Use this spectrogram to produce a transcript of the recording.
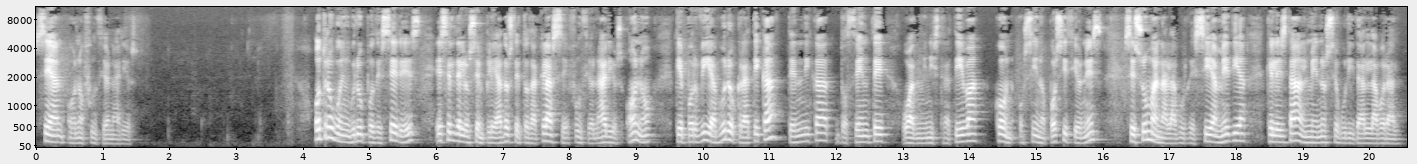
sean o no funcionarios. Otro buen grupo de seres es el de los empleados de toda clase, funcionarios o no, que por vía burocrática, técnica, docente o administrativa, con o sin oposiciones, se suman a la burguesía media que les da al menos seguridad laboral.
